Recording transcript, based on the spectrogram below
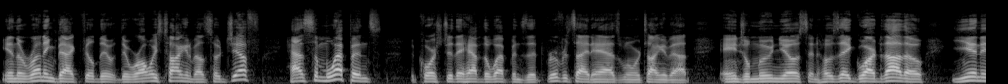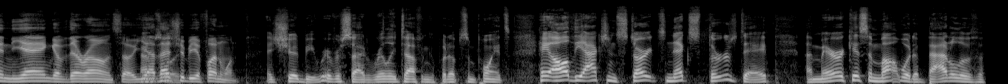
in the running back field that they were always talking about. So Jeff has some weapons. Of course, do they have the weapons that Riverside has when we're talking about Angel Munoz and Jose Guardado, yin and yang of their own? So, yeah, that should be a fun one. It should be. Riverside really tough and can put up some points. Hey, all the action starts next Thursday. Americas and Montwood, a battle of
